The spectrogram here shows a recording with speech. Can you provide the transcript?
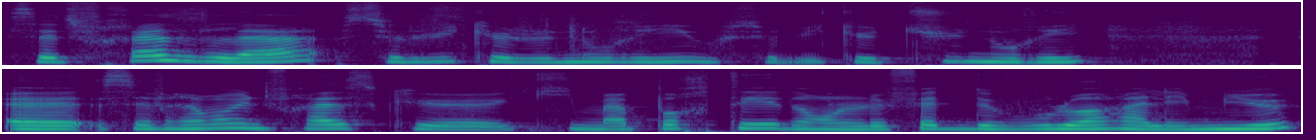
Cette phrase-là, celui que je nourris ou celui que tu nourris, euh, c'est vraiment une phrase qui m'a portée dans le fait de vouloir aller mieux.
